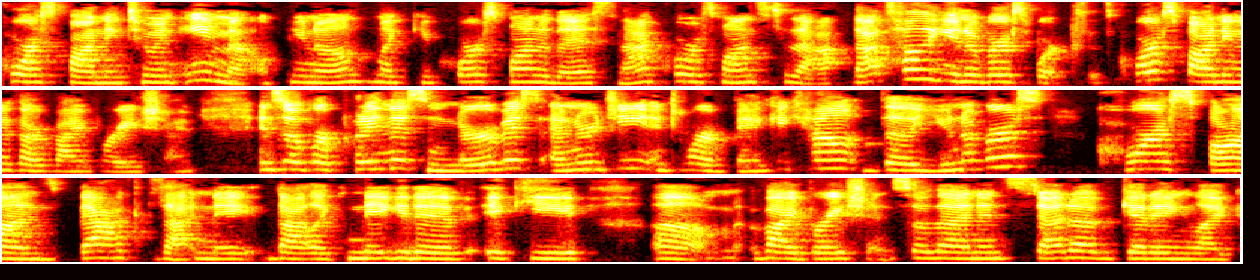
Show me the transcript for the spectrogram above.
corresponding to an email, you know, like you correspond to this and that corresponds to that. That's how the universe works. It's corresponding with our vibration. And so if we're putting this nervous energy into our bank account, the universe corresponds back to that na- that like negative icky um, vibration. So then instead of getting like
